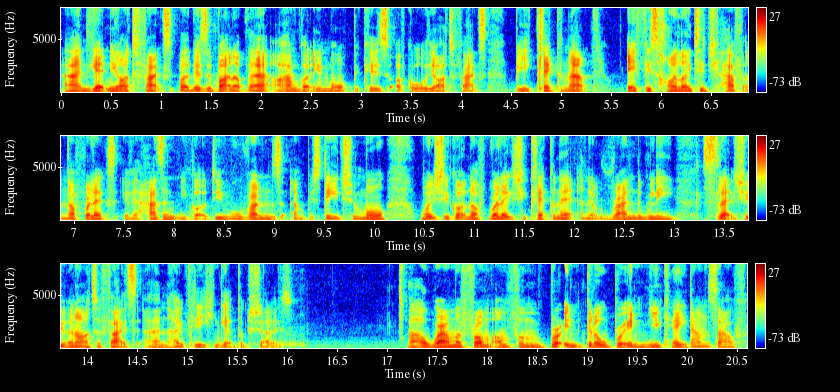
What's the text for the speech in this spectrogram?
and you get new artifacts. But there's a button up there. I haven't got any more because I've got all the artifacts. But you click on that. If it's highlighted, you have enough relics. If it hasn't, you've got to do more runs and prestige some more. Once you've got enough relics, you click on it and it randomly selects you an artifact and hopefully you can get Book Shadows. Uh, where am I from? I'm from Britain, good old Britain, UK, down south.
